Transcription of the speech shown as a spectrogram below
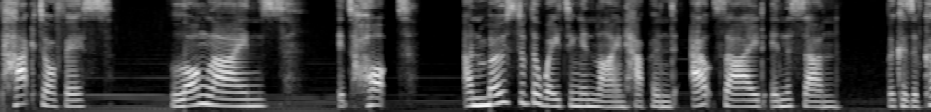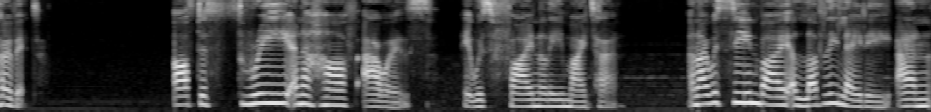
packed office, long lines, it's hot, and most of the waiting in line happened outside in the sun because of COVID. After three and a half hours, it was finally my turn. And I was seen by a lovely lady, and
